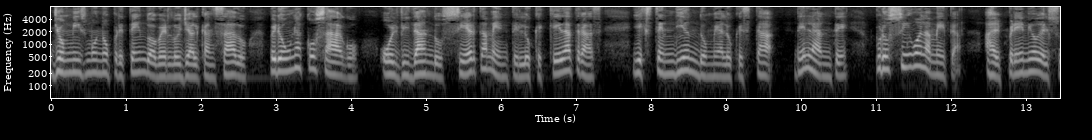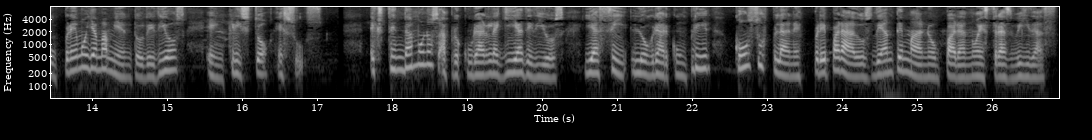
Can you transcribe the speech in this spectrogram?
yo mismo no pretendo haberlo ya alcanzado, pero una cosa hago, olvidando ciertamente lo que queda atrás y extendiéndome a lo que está delante, prosigo a la meta, al premio del supremo llamamiento de Dios en Cristo Jesús. Extendámonos a procurar la guía de Dios y así lograr cumplir con sus planes preparados de antemano para nuestras vidas.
